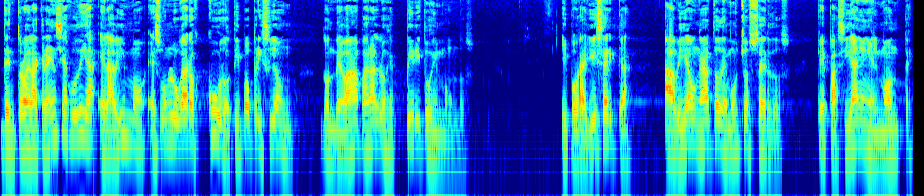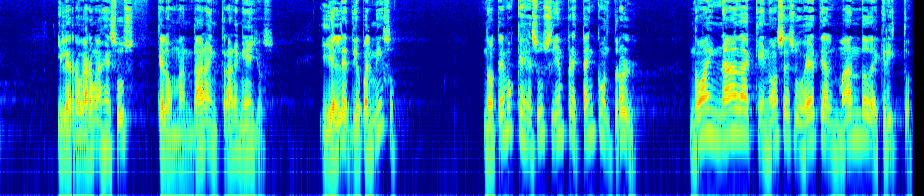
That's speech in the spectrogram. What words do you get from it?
Dentro de la creencia judía, el abismo es un lugar oscuro, tipo prisión, donde van a parar los espíritus inmundos. Y por allí cerca había un hato de muchos cerdos que pasían en el monte, y le rogaron a Jesús que los mandara entrar en ellos, y él les dio permiso. Notemos que Jesús siempre está en control no hay nada que no se sujete al mando de Cristo.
